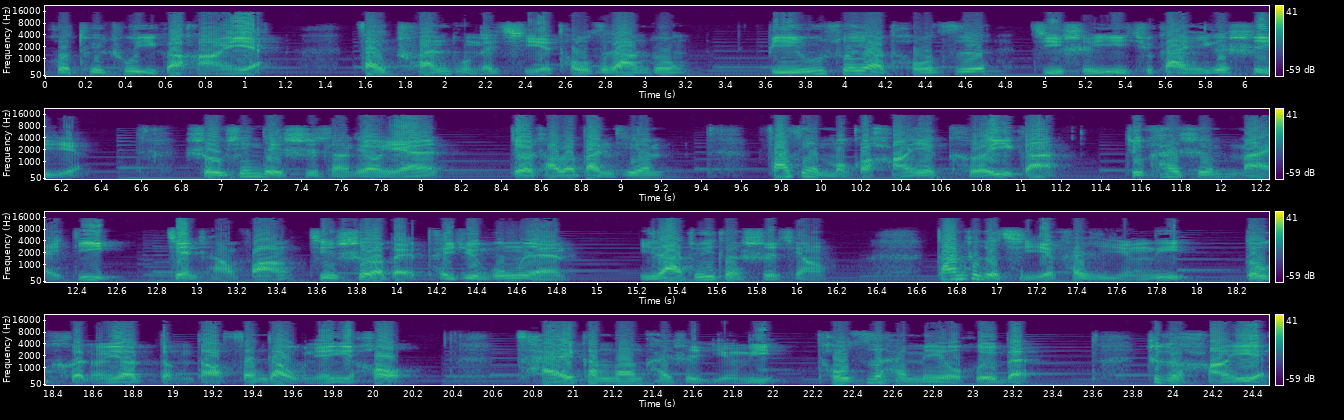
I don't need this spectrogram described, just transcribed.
或退出一个行业。在传统的企业投资当中，比如说要投资几十亿去干一个事业，首先得市场调研。调查了半天，发现某个行业可以干，就开始买地、建厂房、进设备、培训工人，一大堆的事情。当这个企业开始盈利，都可能要等到三到五年以后，才刚刚开始盈利，投资还没有回本，这个行业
